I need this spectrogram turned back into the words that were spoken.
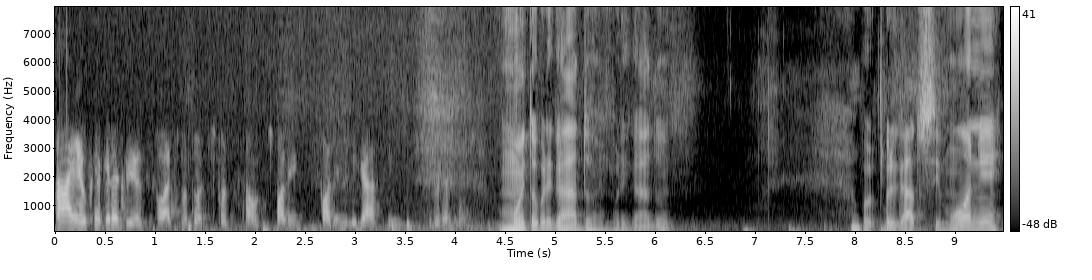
Ah, eu que agradeço. Ótimo, estou à disposição. Vocês podem, podem me ligar assim, seguramente. Muito obrigado. Obrigado. Obrigado, Simone.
